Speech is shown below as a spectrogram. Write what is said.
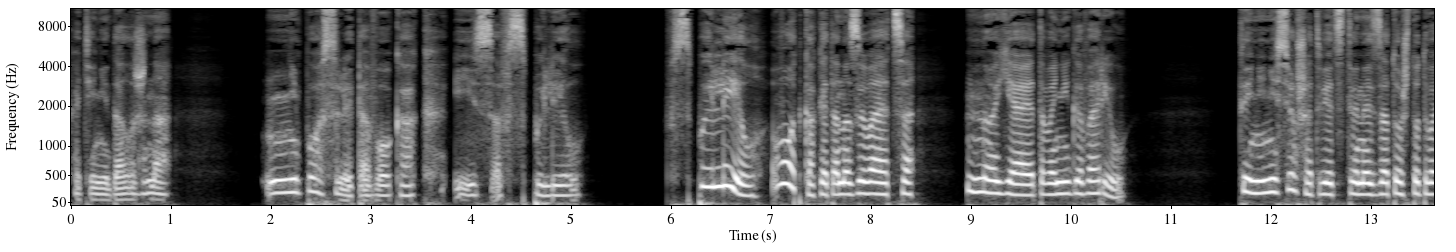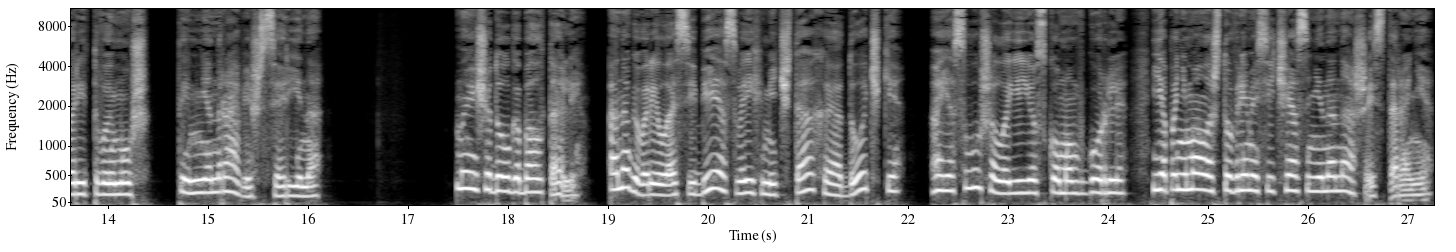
хотя не должна. Не после того, как Иса вспылил». «Вспылил, вот как это называется. Но я этого не говорю. Ты не несешь ответственность за то, что творит твой муж. Ты мне нравишься, Рина». Мы еще долго болтали. Она говорила о себе, о своих мечтах и о дочке, а я слушала ее с комом в горле. Я понимала, что время сейчас не на нашей стороне.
